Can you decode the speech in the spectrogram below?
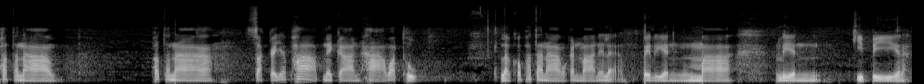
พัฒนาพัฒนาศักยภาพในการหาวัตถุ แล้วก็พัฒนากันมานี่แหละ ไปเรียนมาเรียนกี่ปีนะ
